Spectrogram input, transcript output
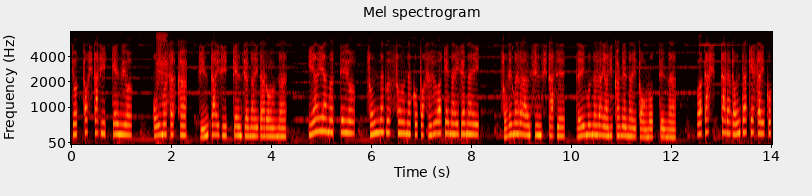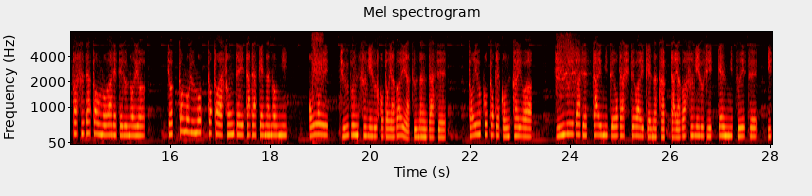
ちょっとした実験よ。おいまさか、人体実験じゃないだろうな。いやいや待ってよ、そんな物騒なことするわけないじゃない。それなら安心したぜ、レ夢ムならやりかねないと思ってな。私ったらどんだけサイコパスだと思われてるのよ。ちょっとモルモットと遊んでいただけなのに。おいおい、十分すぎるほどヤバいやつなんだぜ。ということで今回は、人類が絶対に手を出してはいけなかったヤバすぎる実験について、5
